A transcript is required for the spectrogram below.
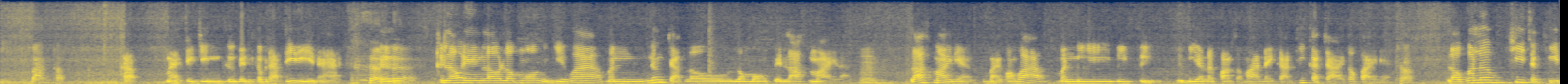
อีกบ้างครับ ครับแหมจริง ๆ คือเป็นคำถามที่ดีนะฮะเออคือเราเองเราเรามองอย่างนี้ว่ามันเนื่องจากเราเรามองเป็น last mile ละอืม last mile เนี่ยหมายความว่ามันมีมีฟีดหรือมีอะไรความสามารถในการที่กระจายเข้าไปเนี่ยครับเราก็เริ่มที่จะคิด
